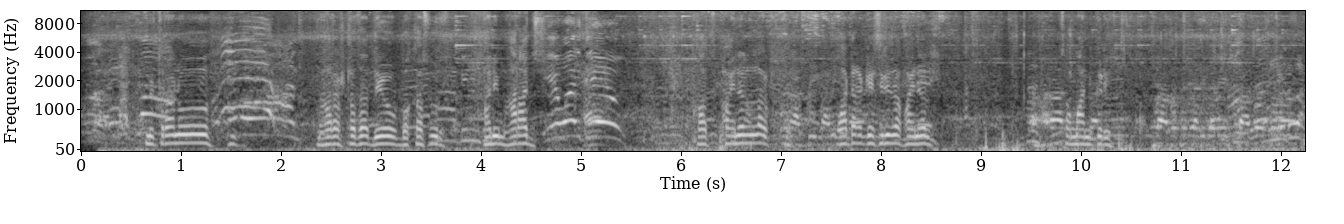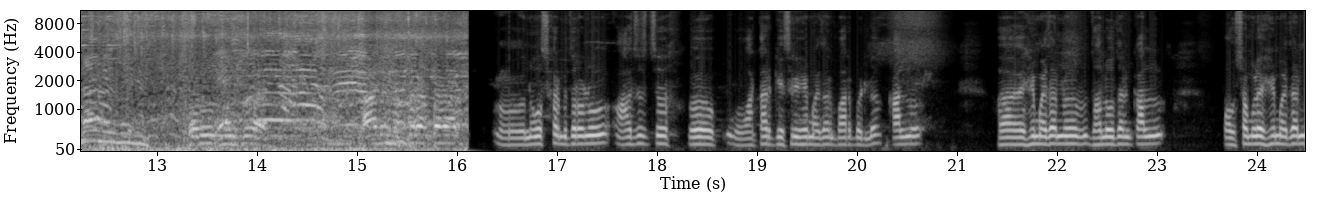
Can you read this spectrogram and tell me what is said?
मित्रांनो महाराष्ट्राचा देव बकासूर आणि महाराज आज फायनलला वॉटर केसरीचा फायनल चा मानकरी. नमस्कार मित्रांनो आजच वाटार केसरी हे मैदान पार पडलं. काल हे मैदान झालं होतं आणि काल पावसामुळे हे मैदान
